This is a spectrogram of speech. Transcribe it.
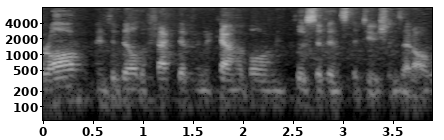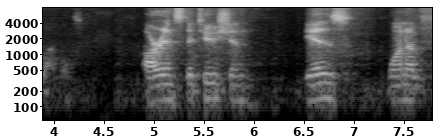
for all and to build effective and accountable and inclusive institutions at all levels. Our institution is one of,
